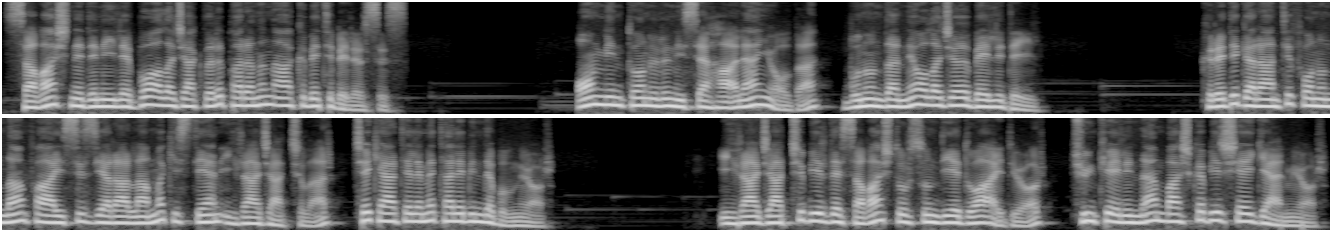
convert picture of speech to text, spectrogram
Savaş nedeniyle bu alacakları paranın akıbeti belirsiz. 10 bin ton ürün ise halen yolda, bunun da ne olacağı belli değil. Kredi Garanti Fonu'ndan faizsiz yararlanmak isteyen ihracatçılar, çek erteleme talebinde bulunuyor. İhracatçı bir de savaş dursun diye dua ediyor, çünkü elinden başka bir şey gelmiyor.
